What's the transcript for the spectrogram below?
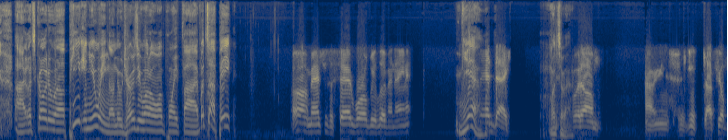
All right, let's go to uh, Pete in Ewing on New Jersey 101.5. What's up, Pete? Oh man, it's just a sad world we live in, ain't it? Yeah. Sad day. What's the matter? But um, I mean, just- I feel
